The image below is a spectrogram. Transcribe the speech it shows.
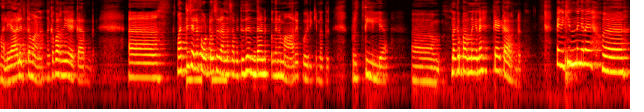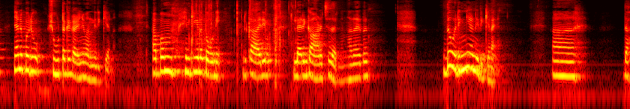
മലയാളിത്തമാണ് എന്നൊക്കെ പറഞ്ഞു കേൾക്കാറുണ്ട്. മറ്റു ചില ഫോട്ടോസ് കാണുന്ന സമയത്ത് ഇത് എന്താണ് ഇപ്പം ഇങ്ങനെ മാറിപ്പോയിരിക്കുന്നത്? വൃത്തിയില്ല എന്നൊക്കെ പറഞ്ഞിങ്ങനെ കേൾക്കാറുണ്ട്. അപ്പം എനിക്ക് ഇന്നിങ്ങനെ ഞാനിപ്പോൾ ഒരു ഷൂട്ടൊക്കെ കഴിഞ്ഞ് വന്നിരിക്കുകയാണ്. അപ്പം എനിക്കിങ്ങനെ തോന്നി ഒരു കാര്യം എല്ലാവരും കാണിച്ചു തരണം. അതായത് ഇത് ഒരുങ്ങിയാണ് ഇരിക്കണേ. ഇതാ.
